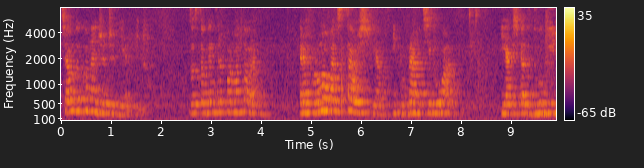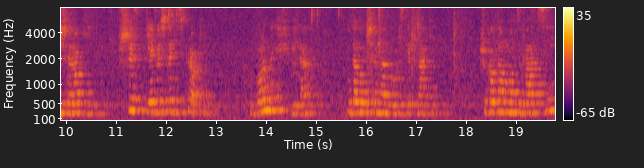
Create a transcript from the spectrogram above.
Chciał dokonać rzeczy wielkich. Został więc reformatorem. Reformować cały świat i poprawić jego ład. I jak świat długi i szeroki, wszystkiego śledzić kroki. W wolnych chwilach udawał się na górskie szlaki. Szukał motywacji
